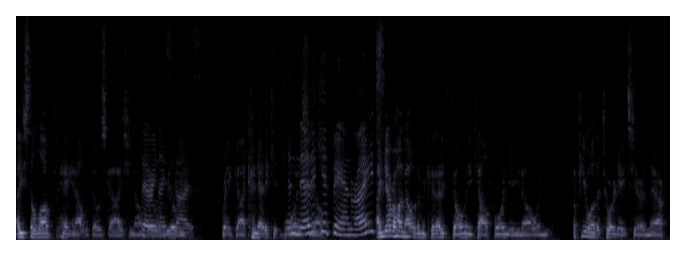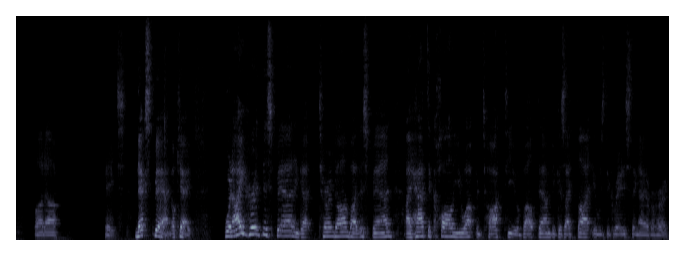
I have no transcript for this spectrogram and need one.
I used to love hanging out with those guys. You know, Very nice really guys. great guy. Connecticut boys. you know. Connecticut band, right? I never hung out with them in Connecticut, only in California. You know, and a few other tour dates here and there. But uh, dates. Next band, okay. When I heard this band and got turned on by this band, I had to call you up and talk to you about them because I thought it was the greatest thing I ever heard.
